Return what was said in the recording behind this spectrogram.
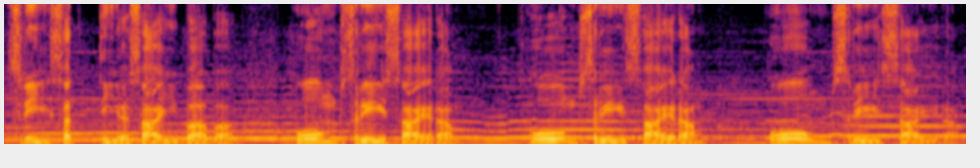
ஸ்ரீ சத்திய சாய் பாபா. ஓம் ஸ்ரீ சாய்ராம். ஓம் ஸ்ரீ சாய்ராம். ஓம் ஸ்ரீ சாய்ராம்.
